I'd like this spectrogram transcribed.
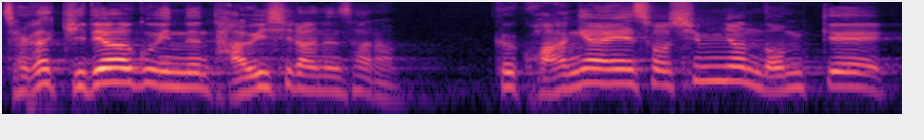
제가 기대하고 있는 다윗이라는 사람, 그 광야에서 10년 넘게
